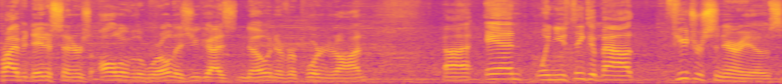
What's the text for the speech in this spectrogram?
private data centers all over the world, as you guys know and have reported on. Uh, and when you think about future scenarios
